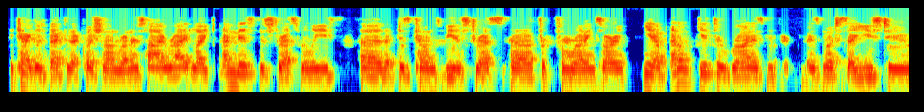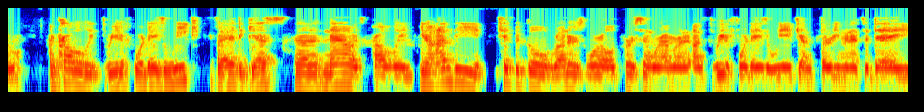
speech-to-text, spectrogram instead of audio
It kind of goes back to that question on runner's high, right? Like I miss the stress relief, uh, that just comes via stress, uh, fr- from running. Sorry. You know, I don't get to run as, as much as I used to. I'm probably three to four days a week. If I had to guess, uh, now it's probably, you know, I'm the typical runner's world person where I'm running on three to four days a week. I'm 30 minutes a day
